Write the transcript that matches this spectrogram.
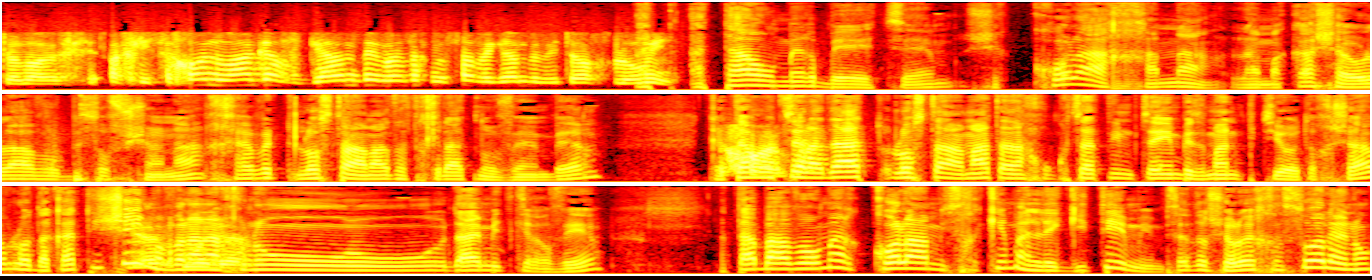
כלומר, החיסכון הוא אגב גם במס הכנסה וגם בביטוח לאומי. את- אתה אומר בעצם שכל ההכנה למכה שעלולה לבוא בסוף שנה חייבת, לא סתם אמרת תחילת נובמבר, כי אתה נכון. רוצה לדעת, לא סתם אמרת, אנחנו קצת נמצאים בזמן פציעות עכשיו, לא דקה 90, להיות אבל. אנחנו די מתקרבים. אתה בא ואומר, כל המשחקים הלגיטימיים, בסדר? שלא יכעסו עלינו,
